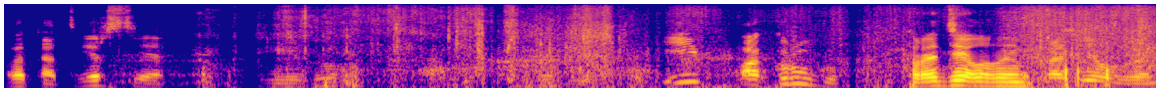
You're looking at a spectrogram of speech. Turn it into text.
в это отверстие внизу. И по кругу Проделываем. проделываем.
